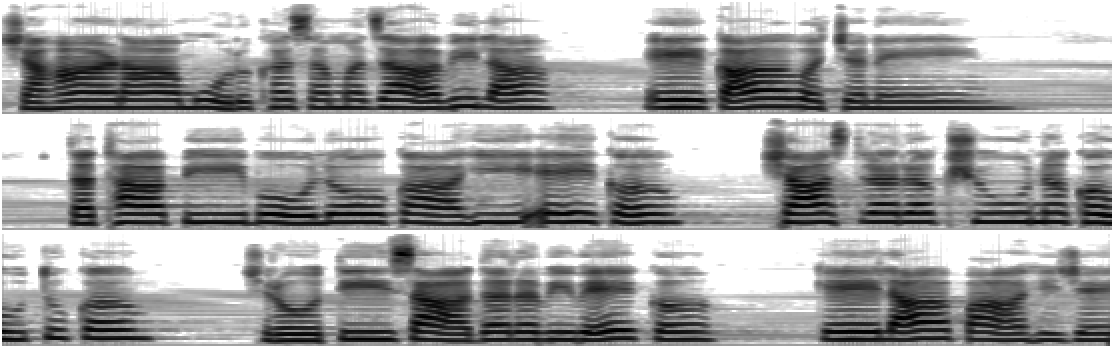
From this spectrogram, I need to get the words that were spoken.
शहाणा मूर्ख समजाविला एका वचने तथापि बोलो काही एक शास्त्ररक्षून कौतुक श्रोती सादर विवेक केला पाहिजे।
